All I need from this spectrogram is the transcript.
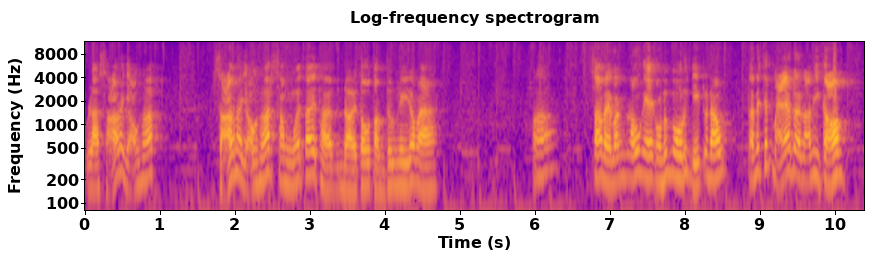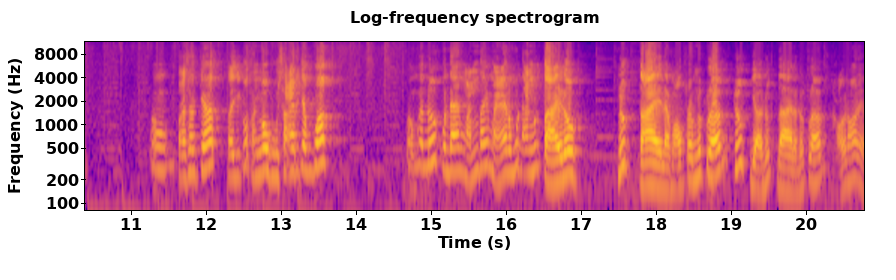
là sở nó dọn hết. Sở nó dọn hết xong mới tới thời đời tô tần tư nghi đó mà, đó. sau này bạn đâu nghe còn nước ngô nước việt nữa đâu. Tại nó chết mẹ rồi làm gì còn? Không, tại sao chết? Tại vì có thằng ngô phù sai ở trong quốc. Không cái nước mình đang mạnh thấy mẹ luôn muốn ăn nước tề luôn. Nước tề là một trong nước lớn. Trước giờ nước tề là nước lớn. Khỏi nói đi.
